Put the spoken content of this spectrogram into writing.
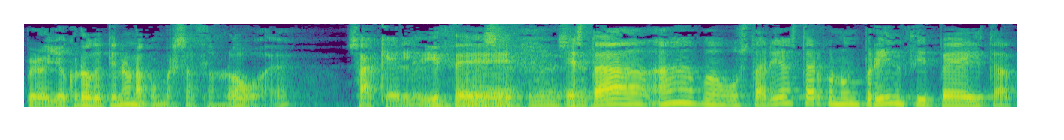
pero yo creo que tiene una conversación luego, ¿eh? O sea, que le dice, Puede ser, puede ser. está, ah, me gustaría estar con un príncipe y tal.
